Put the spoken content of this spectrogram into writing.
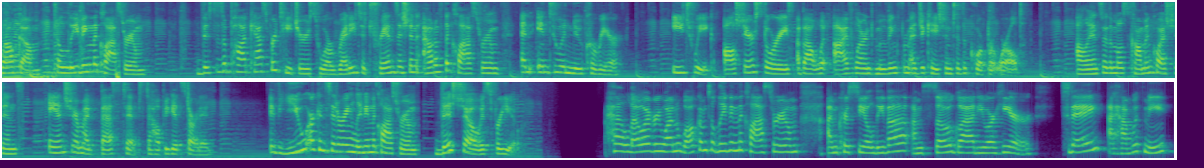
Welcome to Leaving the Classroom. This is a podcast for teachers who are ready to transition out of the classroom and into a new career. Each week, I'll share stories about what I've learned moving from education to the corporate world. I'll answer the most common questions and share my best tips to help you get started. If you are considering leaving the classroom, this show is for you. Hello, everyone. Welcome to Leaving the Classroom. I'm Kristi Oliva. I'm so glad you are here. Today, I have with me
